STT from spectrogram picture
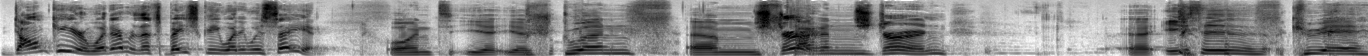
donkey or whatever? That's basically what he was saying. Und ihr, ihr sturen, ähm, starren Stern. äh, Esel, Kühe,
